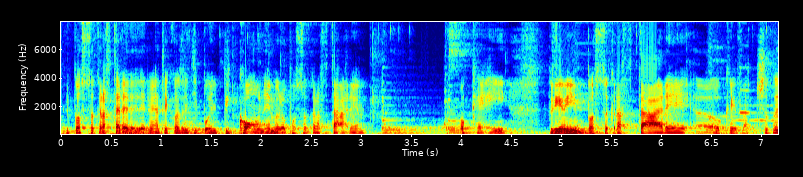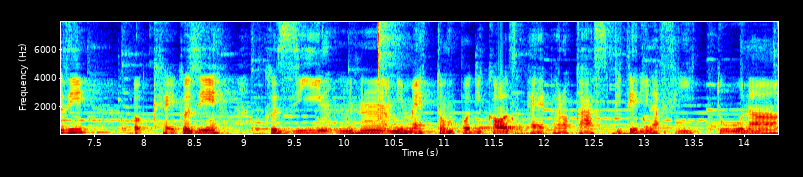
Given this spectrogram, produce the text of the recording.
Mi posso craftare determinate cose Tipo il piccone me lo posso craftare ok. Prima mi posso craftare uh, ok faccio così. Ok così. Così mm -hmm, mi metto un po' di cose. Eh però caspiterina fittuna.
